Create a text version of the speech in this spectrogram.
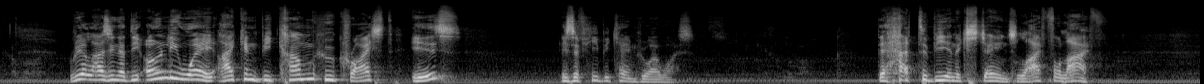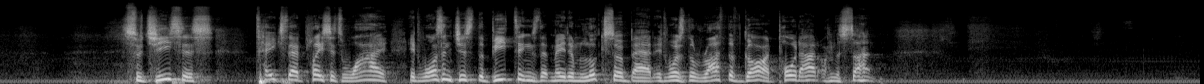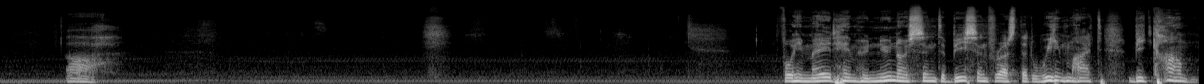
Realizing that the only way I can become who Christ is, is if he became who I was. There had to be an exchange, life for life. So Jesus takes that place. It's why it wasn't just the beatings that made him look so bad, it was the wrath of God poured out on the Son. Ah. For he made him who knew no sin to be sin for us that we might become.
